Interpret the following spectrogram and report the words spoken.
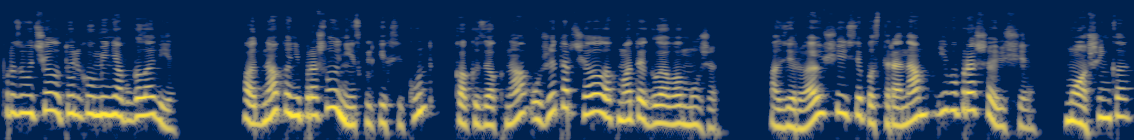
прозвучала только у меня в голове. Однако не прошло нескольких секунд, как из окна уже торчала лохматая голова мужа, озирающаяся по сторонам и вопрошающая. «Машенька!»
